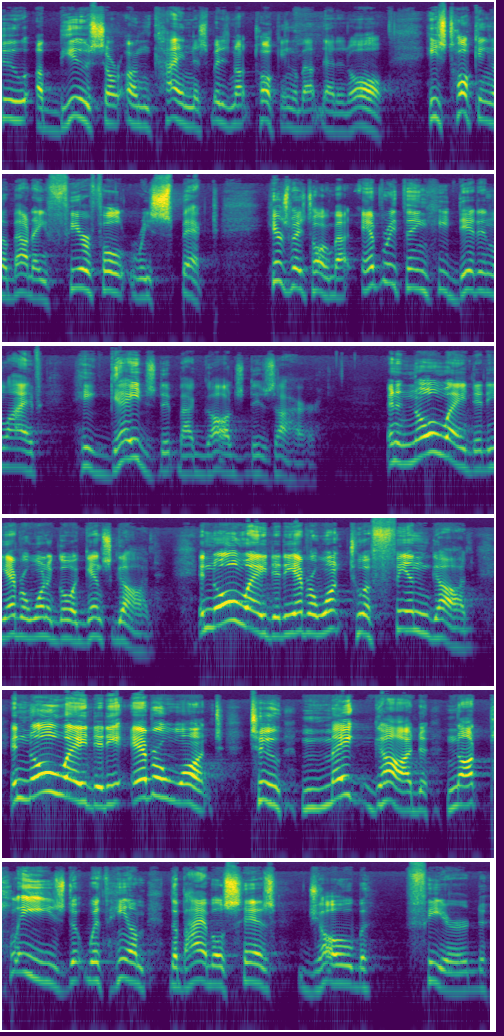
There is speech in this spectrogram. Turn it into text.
to abuse or unkindness, but he's not talking about that at all. He's talking about a fearful respect. Here's what he's talking about everything he did in life, he gauged it by God's desire. And in no way did he ever want to go against God. In no way did he ever want to offend God. In no way did he ever want to make God not pleased with him. The Bible says Job feared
